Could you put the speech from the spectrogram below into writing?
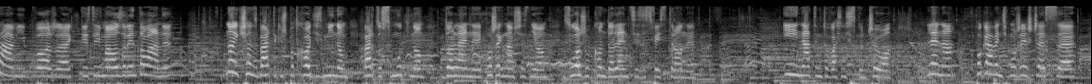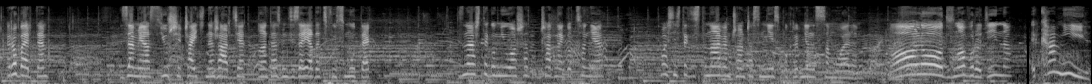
sami, Boże, jak jesteś mało zorientowany. No i ksiądz Bartek już podchodzi z miną bardzo smutną do Leny, pożegnał się z nią, złożył kondolencje ze swojej strony. I na tym to właśnie się skończyło. Lena, pogawędź może jeszcze z e, Robertem. Zamiast już się czaić na żarcie, ona teraz będzie zajadać swój smutek. Znasz tego Miłosza Czarnego, co nie? Właśnie się tak zastanawiam, czy on czasem nie jest pokrewniony z Samuelem. O lud, znowu rodzina. Kamil,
